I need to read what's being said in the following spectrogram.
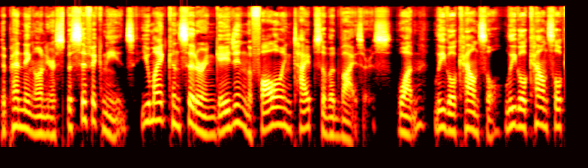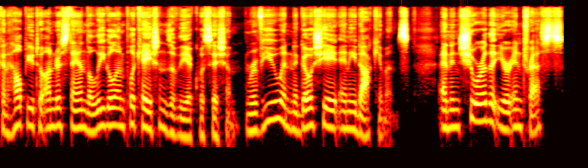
Depending on your specific needs, you might consider engaging the following types of advisors. 1. Legal counsel. Legal counsel can help you to understand the legal implications of the acquisition, review and negotiate any documents, and ensure that your interests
